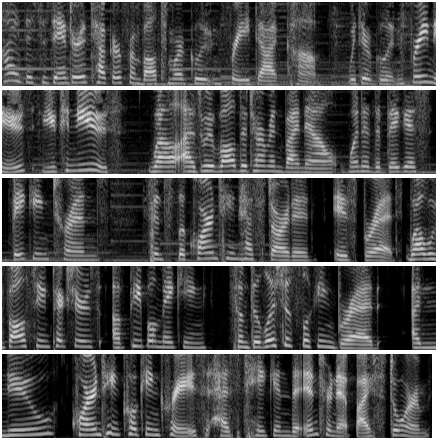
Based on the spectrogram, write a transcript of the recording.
Hi, this is Andrea Tucker from BaltimoreGlutenFree.com with your gluten free news you can use. Well, as we've all determined by now, one of the biggest baking trends since the quarantine has started is bread. While we've all seen pictures of people making some delicious looking bread, a new quarantine cooking craze has taken the internet by storm,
